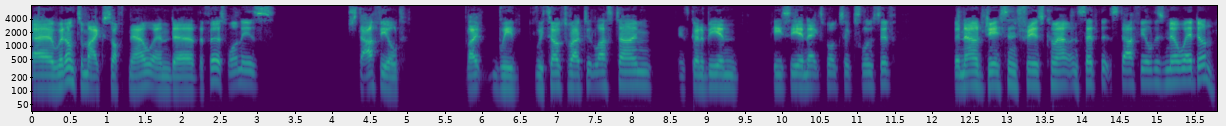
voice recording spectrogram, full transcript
Uh, we're on to Microsoft now, and uh, the first one is Starfield. Like we we talked about it last time, it's going to be in PC and Xbox exclusive. But now Jason Schreier has come out and said that Starfield is nowhere done.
